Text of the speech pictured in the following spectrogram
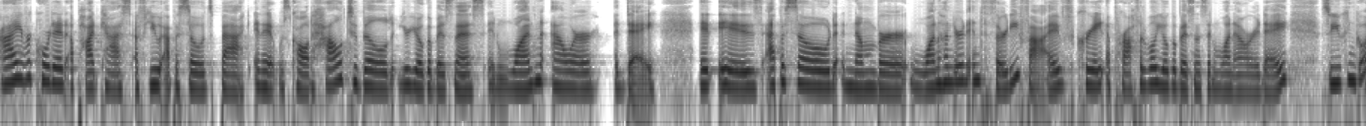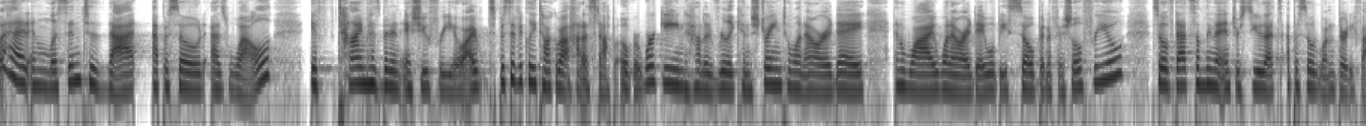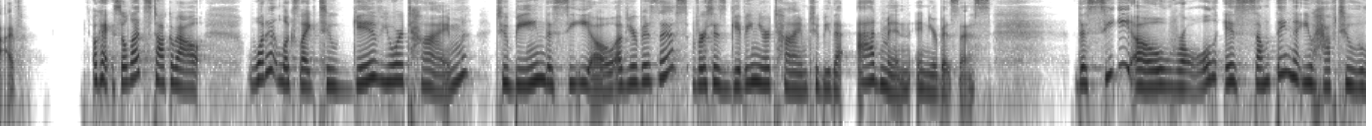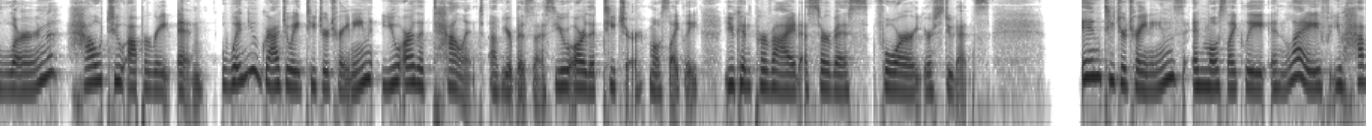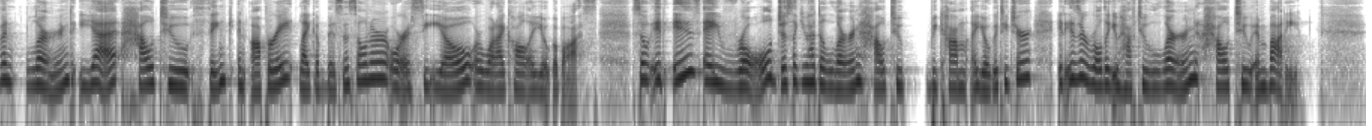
I recorded a podcast a few episodes back and it was called How to Build Your Yoga Business in 1 Hour a day. It is episode number 135 Create a Profitable Yoga Business in One Hour a Day. So you can go ahead and listen to that episode as well if time has been an issue for you. I specifically talk about how to stop overworking, how to really constrain to one hour a day, and why one hour a day will be so beneficial for you. So if that's something that interests you, that's episode 135. Okay, so let's talk about what it looks like to give your time to being the CEO of your business versus giving your time to be the admin in your business. The CEO role is something that you have to learn how to operate in. When you graduate teacher training, you are the talent of your business. You are the teacher, most likely. You can provide a service for your students in teacher trainings and most likely in life, you haven't learned yet how to think and operate like a business owner or a CEO or what I call a yoga boss. So it is a role, just like you had to learn how to become a yoga teacher, it is a role that you have to learn how to embody.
